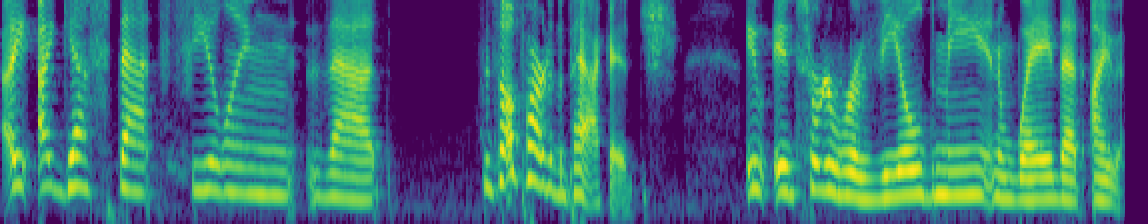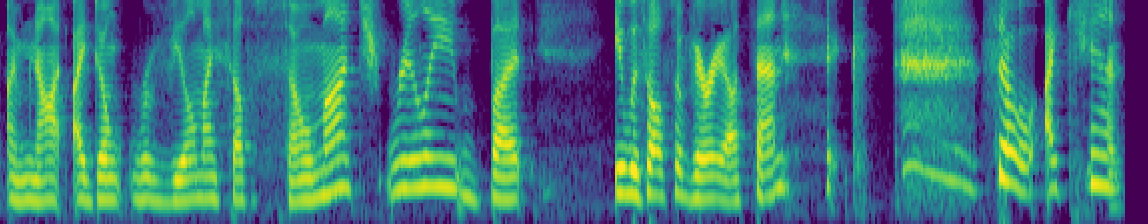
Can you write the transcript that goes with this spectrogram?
I, I guess that feeling that it's all part of the package. It, it sort of revealed me in a way that I, I'm not, I don't reveal myself so much really, but it was also very authentic. so I can't,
